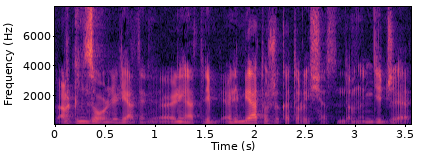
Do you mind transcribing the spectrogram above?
организовывали ряд, ряд ребят уже, которые сейчас давно не диджеи,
